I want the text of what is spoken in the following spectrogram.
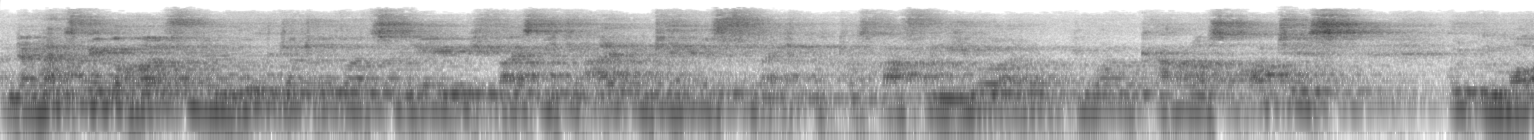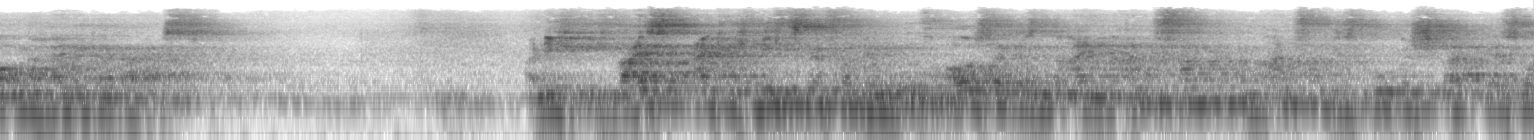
Und dann hat es mir geholfen, ein Buch darüber zu lesen. Ich weiß nicht, die alten kennen es vielleicht noch. Das war von Juan Carlos Ortiz. Guten Morgen, Heiliger Geist. Und ich, ich, weiß eigentlich nichts mehr von dem Buch, außer diesen einen Anfang. Am Anfang des Buches schreibt er so,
